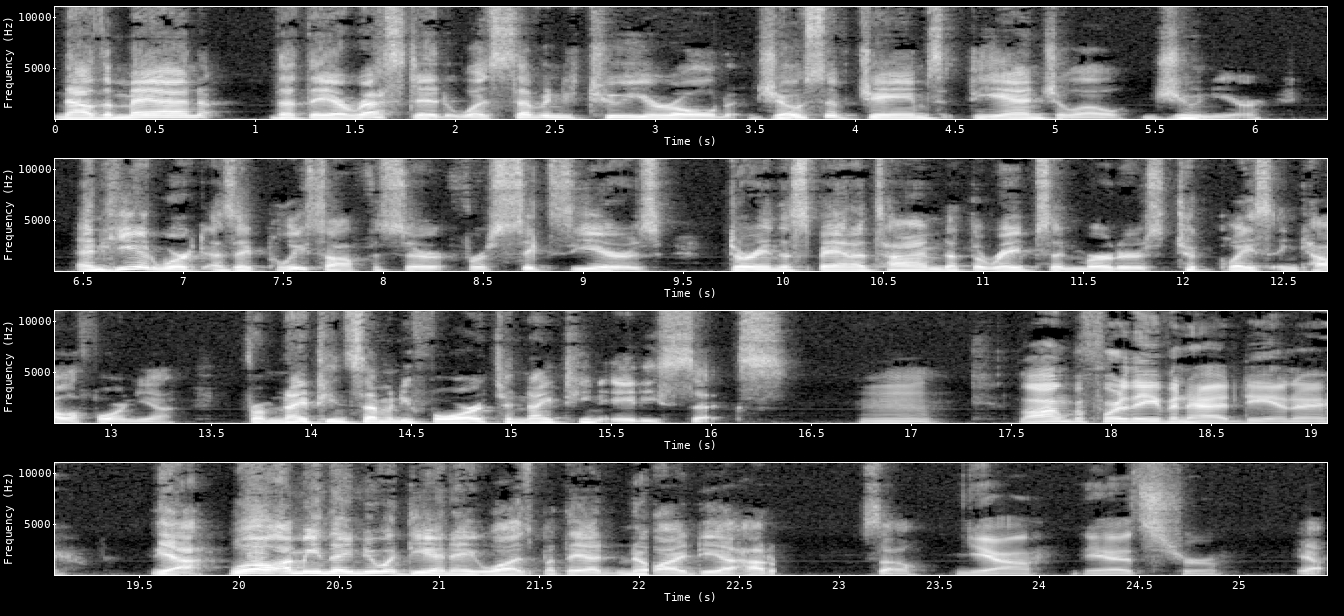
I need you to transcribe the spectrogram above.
Now, the man that they arrested was 72 year old Joseph James DeAngelo Jr., and he had worked as a police officer for six years during the span of time that the rapes and murders took place in California from 1974 to 1986. Hmm. Long before they even had DNA. Yeah. Well, I mean, they knew what DNA was, but they had no idea how to. So, Yeah, yeah, it's true. yeah.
